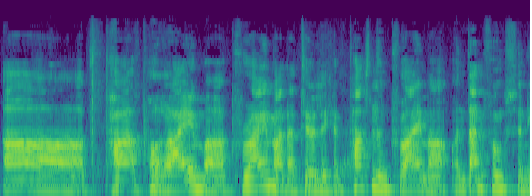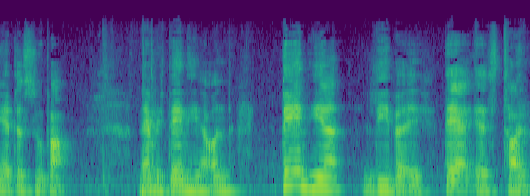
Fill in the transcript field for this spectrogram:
ah, pa Primer, Primer natürlich, einen passenden Primer. Und dann funktioniert es super. Nämlich den hier. Und den hier liebe ich. Der ist toll.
